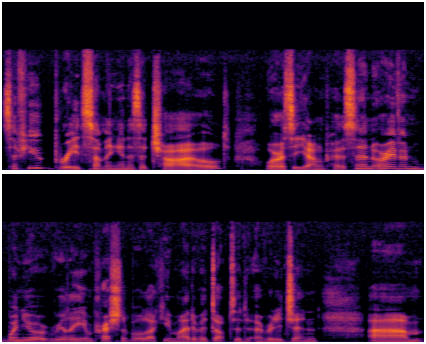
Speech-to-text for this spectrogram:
So if you breathe something in as a child or as a young person, or even when you're really impressionable, like you might have adopted a religion, um,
